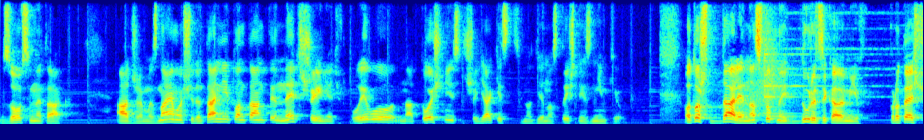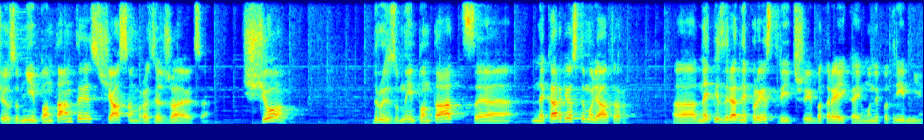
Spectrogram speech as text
зовсім не так. Адже ми знаємо, що дентальні імплантанти не чинять впливу на точність чи якість діагностичних знімків. Отож, далі наступний дуже цікавий міф про те, що зубні імплантанти з часом розряджаються. Що? Друзі, зубний імплантат це не кардіостимулятор, е, не підзарядний пристрій чи батарейка йому не потрібні.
